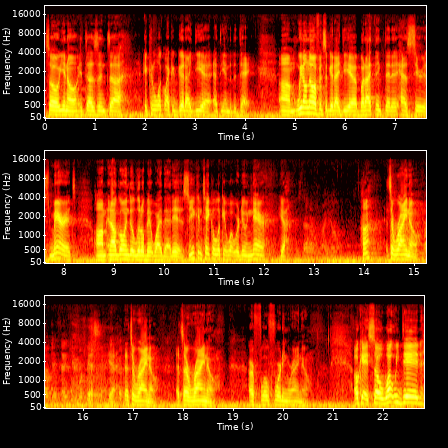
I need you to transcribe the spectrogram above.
So, you know, it doesn't, uh, it can look like a good idea at the end of the day. Um, we don't know if it's a good idea, but I think that it has serious merit, um, and I'll go into a little bit why that is. So you can take a look at what we're doing there. Yeah. Is that a rhino? Huh? It's a rhino. Okay, thank you. Yes, yeah, that's a rhino. That's our rhino, our flow forwarding rhino. Okay, so what we did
